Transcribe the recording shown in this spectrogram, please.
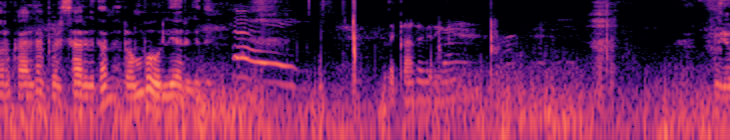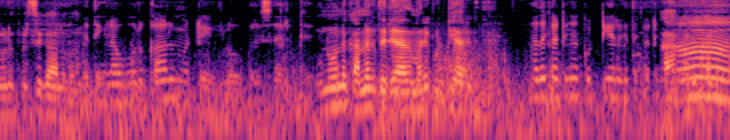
ஒரு கால் தான் பெருசா இருக்குது ரொம்ப ஒல்லியா இருக்குது. காலை விரிங்க எவ்வளோ பெருசு கால் பார்த்தீங்களா ஒரு கால் மட்டும் இவ்வளோ பெருசா இருக்கு. இன்னொன்று கண்ணுக்கு தெரியாத மாதிரி குட்டியா இருக்குது. அதை காட்டுங்க குட்டியா இருக்குது காட்டுங்க. ஆ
